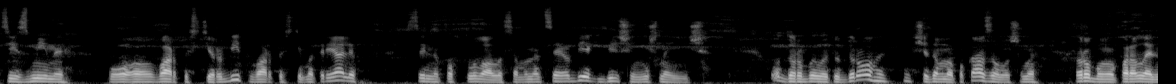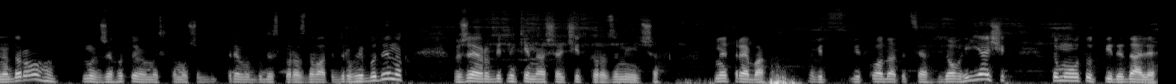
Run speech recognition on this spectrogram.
ці зміни по вартості робіт, вартості матеріалів сильно повпливали саме на цей об'єкт більше, ніж на інші. От доробили тут дороги. Ще давно показувало, що ми робимо паралельно дорогу. Ми вже готуємося тому, що треба буде скоро здавати другий будинок. Вже робітники наші чітко розуміють, що не треба від, відкладати це в довгий ящик. Тому отут піде далі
